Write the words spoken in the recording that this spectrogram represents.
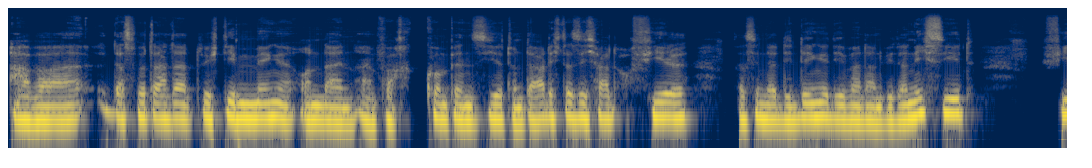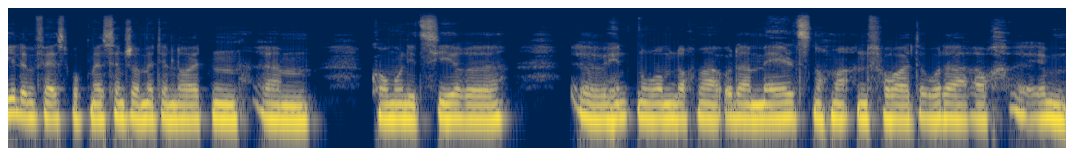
Aber das wird halt durch die Menge online einfach kompensiert. Und dadurch, dass ich halt auch viel, das sind ja die Dinge, die man dann wieder nicht sieht, viel im Facebook Messenger mit den Leuten ähm, kommuniziere, äh, hintenrum nochmal oder Mails nochmal antworte oder auch äh,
